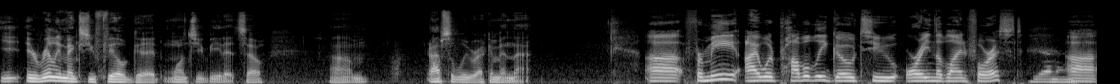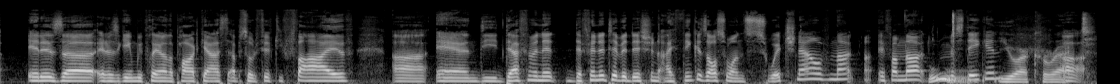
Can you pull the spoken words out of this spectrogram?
it it really makes you feel good once you beat it. So, um, absolutely recommend that. Uh, for me, I would probably go to Ori and the Blind Forest. Yeah, man. Uh, it is a it is a game we played on the podcast, episode fifty five, uh, and the definite definitive edition I think is also on Switch now. If I'm not if I'm not mistaken, You are correct.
